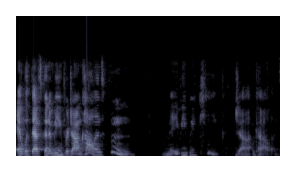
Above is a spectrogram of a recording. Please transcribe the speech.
and what that's going to mean for John Collins. Hmm, maybe we keep John Collins.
